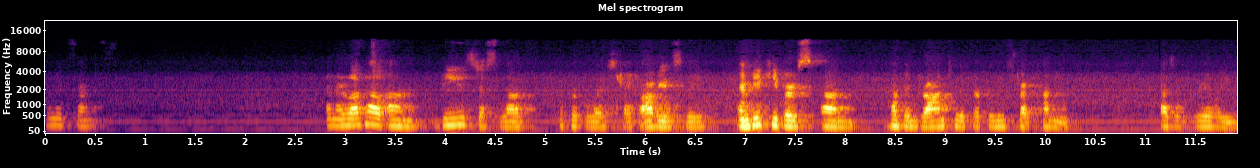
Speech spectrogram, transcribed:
That makes sense. And I love how um, bees just love the purple loosestrife, obviously. And beekeepers um, have been drawn to the purple loosestrife honey as a really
